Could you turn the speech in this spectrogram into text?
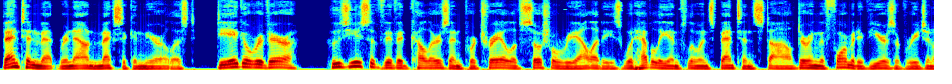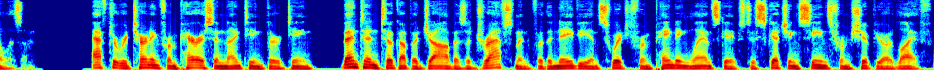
Benton met renowned Mexican muralist, Diego Rivera, whose use of vivid colors and portrayal of social realities would heavily influence Benton's style during the formative years of regionalism. After returning from Paris in 1913, Benton took up a job as a draftsman for the Navy and switched from painting landscapes to sketching scenes from shipyard life.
